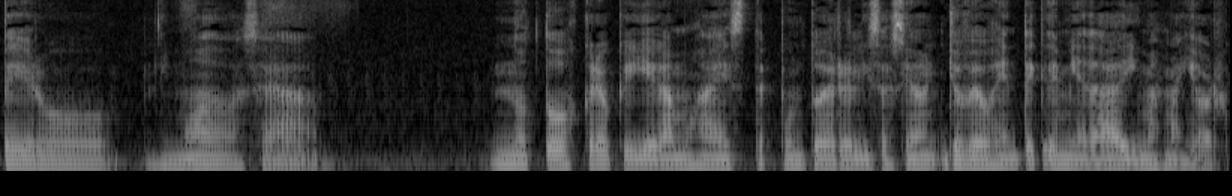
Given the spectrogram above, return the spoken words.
Pero ni modo, o sea, no todos creo que llegamos a este punto de realización. Yo veo gente de mi edad y más mayor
